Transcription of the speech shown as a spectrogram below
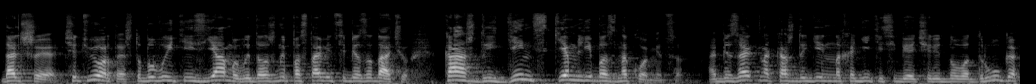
Дальше, четвертое, чтобы выйти из ямы, вы должны поставить себе задачу каждый день с кем-либо знакомиться. Обязательно каждый день находите себе очередного друга,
